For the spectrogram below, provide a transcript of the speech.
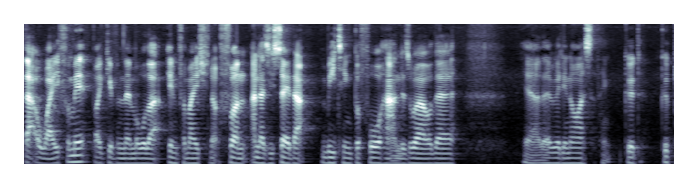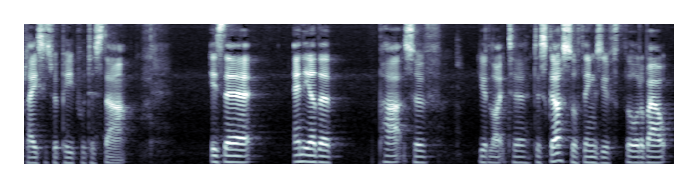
that away from it by giving them all that information up front, and as you say, that meeting beforehand as well, they're yeah, they're really nice. I think good good places for people to start. Is there any other parts of you'd like to discuss or things you've thought about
